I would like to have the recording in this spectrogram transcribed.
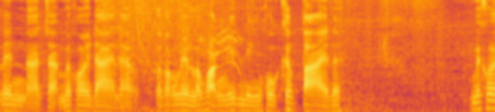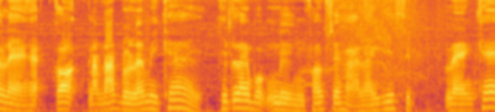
เล่นอาจจะไม่ค่อยได้แล้ว ก็ต้องเล่นระวังนิดนึงโหเกือบตายนะไม่ค่อยแรงฮะ ก็นับนับดูแล้วมีแค่ฮิตแรงบวกหนึ่งความเสียหายแรง 20 แรงแค่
